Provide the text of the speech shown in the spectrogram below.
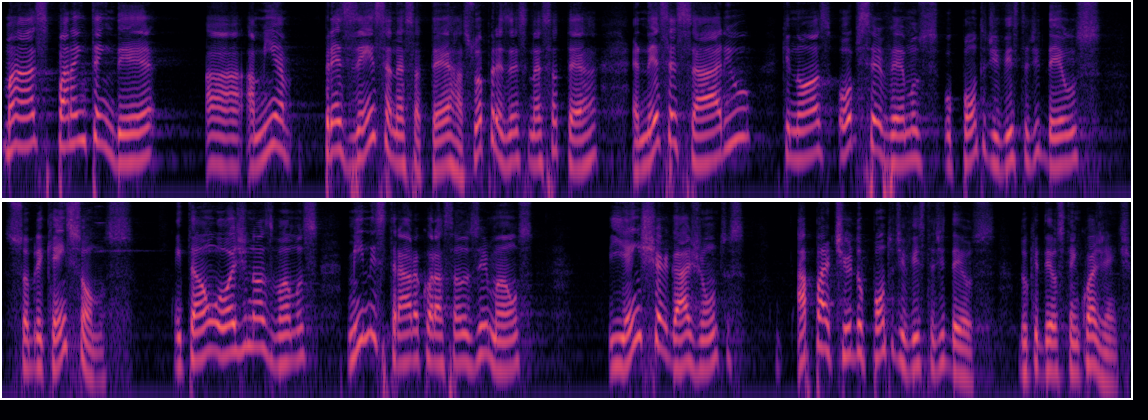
Mas para entender a, a minha presença nessa terra, a sua presença nessa terra, é necessário que nós observemos o ponto de vista de Deus sobre quem somos. Então, hoje nós vamos ministrar o coração dos irmãos e enxergar juntos a partir do ponto de vista de Deus, do que Deus tem com a gente.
